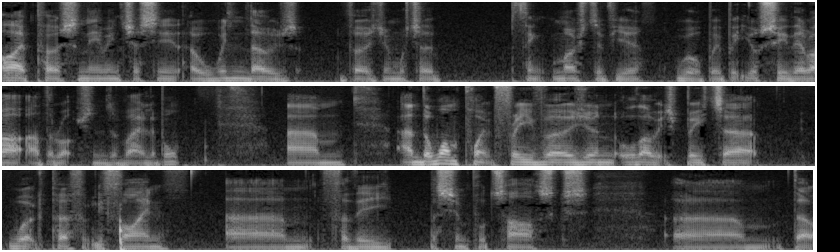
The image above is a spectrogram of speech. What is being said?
I personally am interested in a Windows version, which I think most of you will be, but you'll see there are other options available. Um, and the 1.3 version, although it's beta, worked perfectly fine um, for the, the simple tasks um, that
